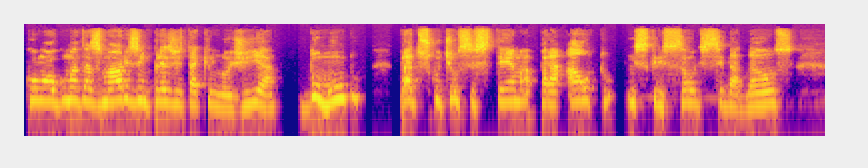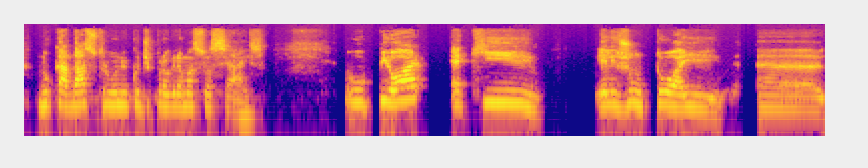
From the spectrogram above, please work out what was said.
com algumas das maiores empresas de tecnologia do mundo para discutir o sistema para auto-inscrição de cidadãos no cadastro único de programas sociais. O pior é que ele juntou aí é,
